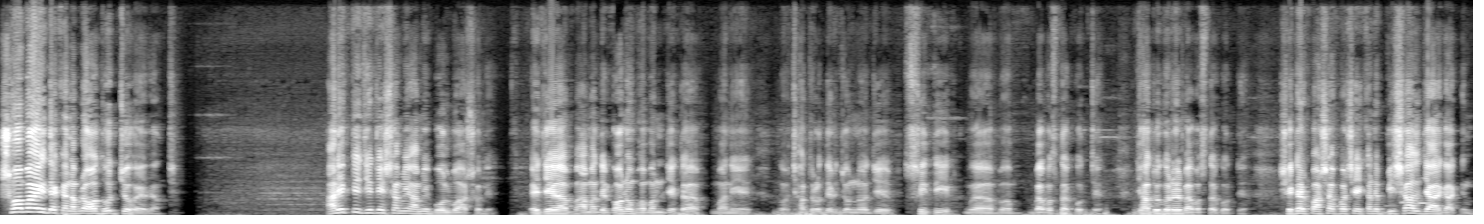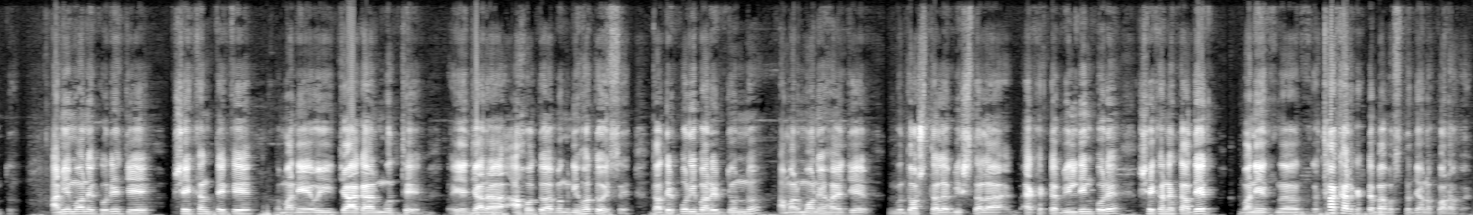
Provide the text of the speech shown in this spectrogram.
সবাই দেখেন আমরা অধৈর্য হয়ে যাচ্ছে। আরেকটি জিনিস আমি আমি বলব আসলে। এই যে আমাদের গণভবন যেটা মানে ছাত্রদের জন্য যে ব- ব্যবস্থা করছে, জাদুঘরের ব্যবস্থা করছে, সেটার পাশাপাশি এখানে বিশাল জায়গা কিন্তু। আমি মনে করি যে সেখান থেকে মানে ওই জায়গার মধ্যে যারা আহত এবং নিহত হয়েছে, তাদের পরিবারের জন্য আমার মনে হয় যে দশতলা, বিশতলা এক একটা বিল্ডিং করে সেখানে তাদের মানে থাকার একটা ব্যবস্থা যেন করা হয়।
